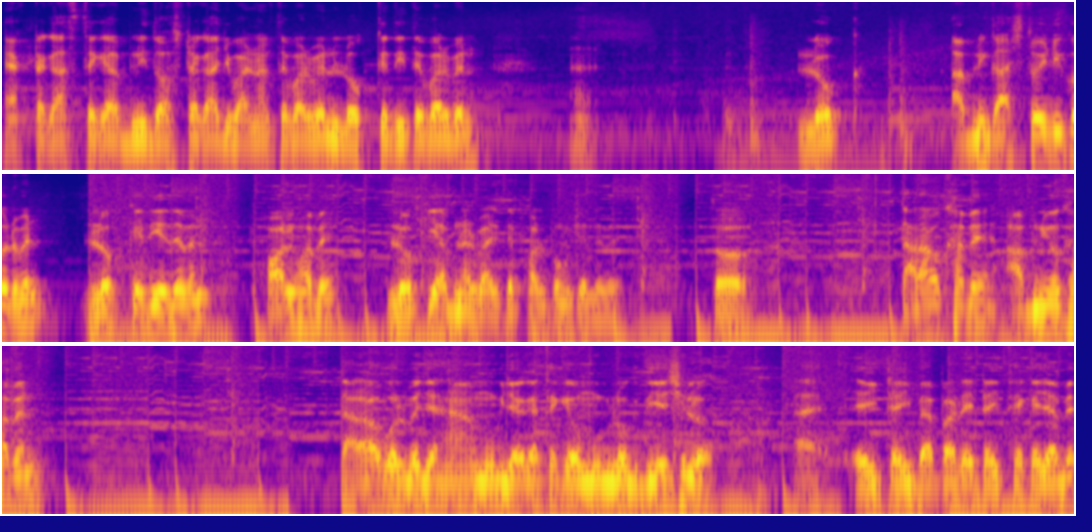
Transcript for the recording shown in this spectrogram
একটা গাছ থেকে আপনি দশটা গাছ বানাতে পারবেন, লোককে দিতে পারবেন। লোক, আপনি গাছ তৈরি করবেন, লোককে দিয়ে দেবেন, ফল হবে, লোকই আপনার বাড়িতে ফল পৌঁছে দেবে। তো তারাও খাবে, আপনিও খাবেন। তারাও বলবে যে হ্যাঁ অমুক জায়গা থেকে অমুক লোক দিয়েছিল। এইটাই ব্যাপার এটাই থেকে যাবে।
